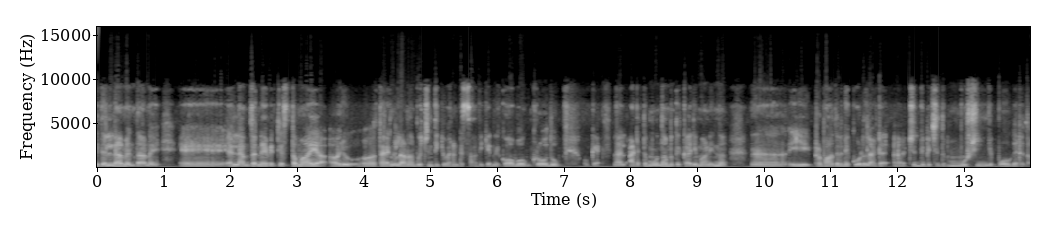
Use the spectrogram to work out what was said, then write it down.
ഇതെല്ലാം എന്താണ് എല്ലാം തന്നെ വ്യത്യസ്തമായ ഒരു തരങ്ങളിലാണ് നമുക്ക് ചിന്തിക്കുവാനായിട്ട് സാധിക്കുന്നത്. കോപവും ക്രോധവും ഒക്കെ. എന്നാൽ അടുത്ത മൂന്നാമത്തെ കാര്യമാണ് ഇന്ന് ഈ പ്രഭാതത്തിനെ കൂടുതലായിട്ട് ചിന്തിപ്പിച്ചത് മുഷിഞ്ഞു പോകരുത്.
